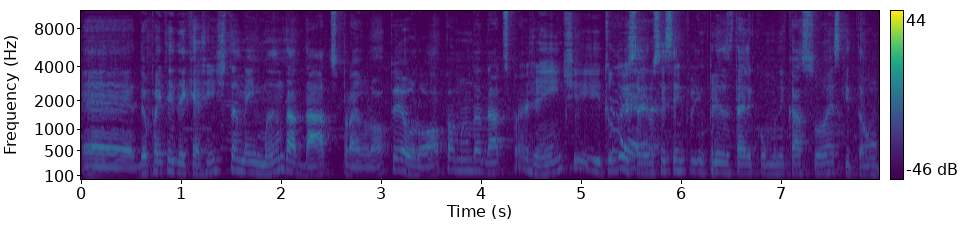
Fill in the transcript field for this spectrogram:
é, deu para entender que a gente também manda dados para a Europa e a Europa manda dados pra gente e tudo isso. Aí não sei se é empresas de telecomunicações que estão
